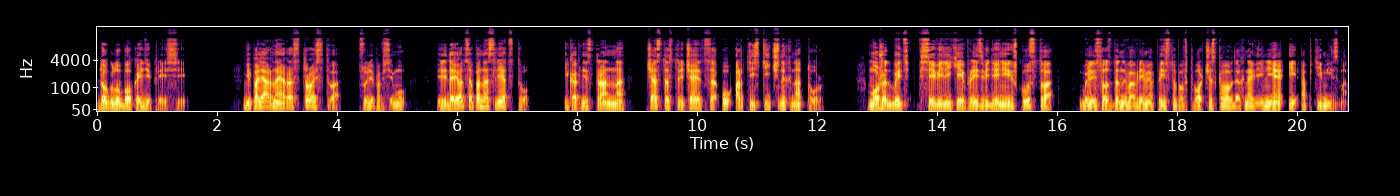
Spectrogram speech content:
до глубокой депрессии. Биполярное расстройство, судя по всему, передается по наследству и, как ни странно, часто встречается у артистичных натур. Может быть, все великие произведения искусства были созданы во время приступов творческого вдохновения и оптимизма.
